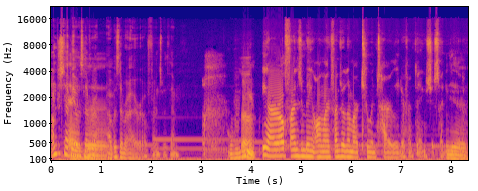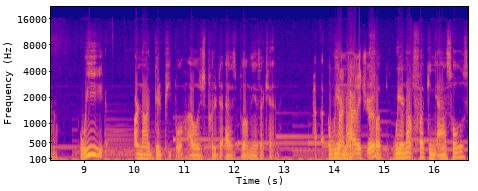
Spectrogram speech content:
I'm just happy I was never uh, I was never IRL friends with him. We, Oh. Being IRL friends and being online friends with them are two entirely different things. Just like Yeah. know. we are not good people. I will just put it as bluntly as I can. We are Not not entirely true. Fuck, we are not fucking assholes,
